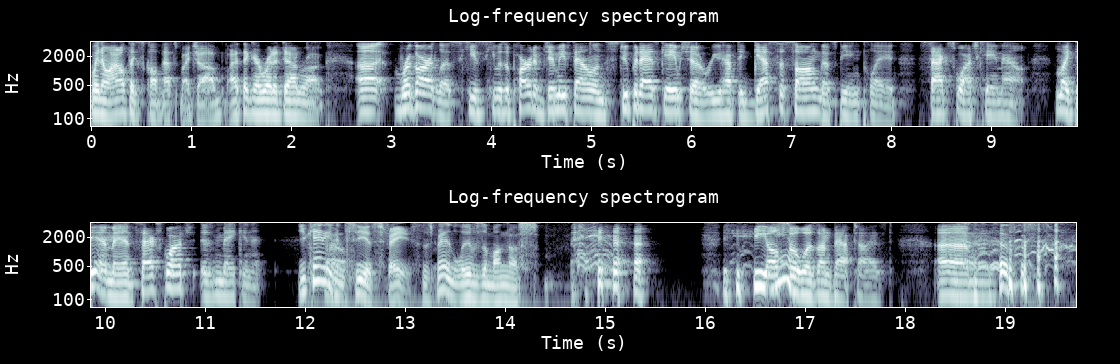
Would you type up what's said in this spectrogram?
wait, no, I don't think it's called That's My Job. I think I wrote it down wrong. Uh, regardless, he's he was a part of Jimmy Fallon's stupid ass game show where you have to guess a song that's being played. Saxsquatch came out. I'm like, damn man, Saxsquatch is making it. You can't So- even see his face. This man lives among us. he also was unbaptized. Um,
